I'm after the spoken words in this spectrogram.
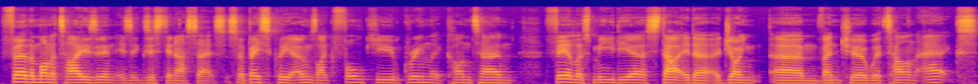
further monetizing its existing assets. So basically, it owns like Full Cube, Greenlit Content, Fearless Media, started a, a joint um, venture with Talent X.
